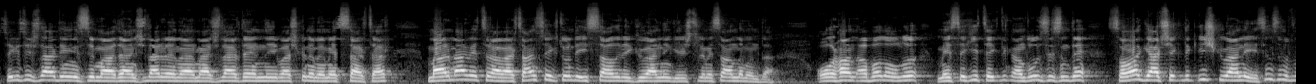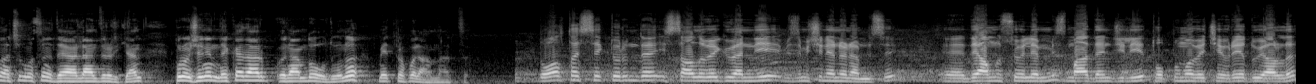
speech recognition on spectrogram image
Sevgili seyirciler Denizli Madenciler ve Mermerciler Derneği Başkanı Mehmet Serter, mermer ve traverten sektöründe iş sağlığı ve güvenliğin geliştirilmesi anlamında Orhan Abaloğlu Mesleki Teknik Anadolu Lisesi'nde sanal gerçeklik iş güvenliği eğitim sınıfının açılmasını değerlendirirken projenin ne kadar önemli olduğunu Metropol anlattı. Doğal taş sektöründe iş sağlığı ve güvenliği bizim için en önemlisi. Ee, devamlı söylemimiz madenciliği topluma ve çevreye duyarlı,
